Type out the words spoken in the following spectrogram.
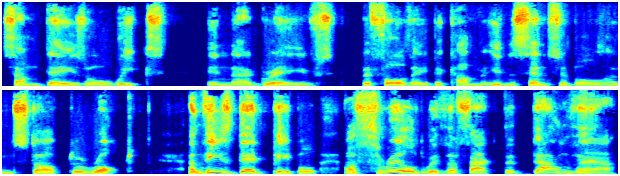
some days or weeks in their graves before they become insensible and start to rot. And these dead people are thrilled with the fact that down there,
